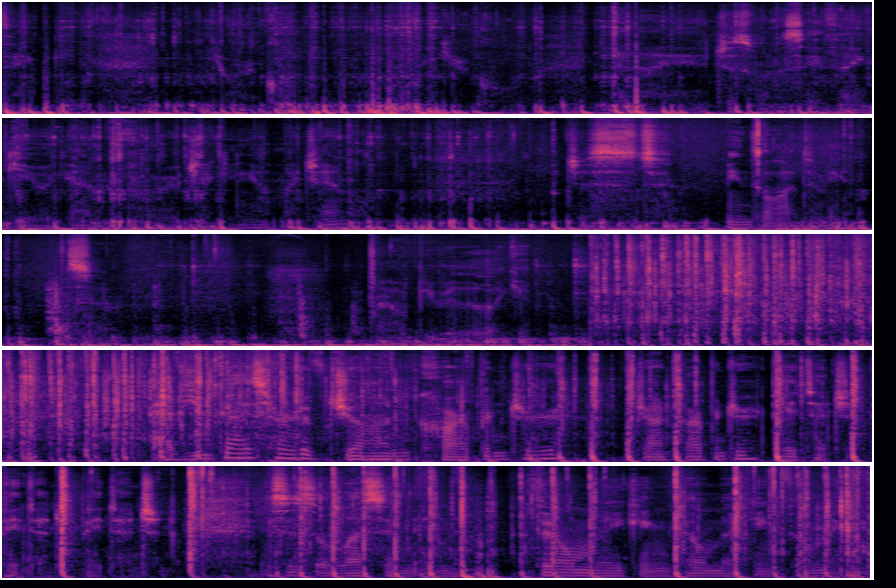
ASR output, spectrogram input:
think you are cool. I think you're cool. And I just want to say thank you again for checking out my channel. It just means a lot to me. So I hope you really like it. Have you heard of John Carpenter? John Carpenter? Pay attention, pay attention, pay attention. This is a lesson in filmmaking, filmmaking, filmmaking.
